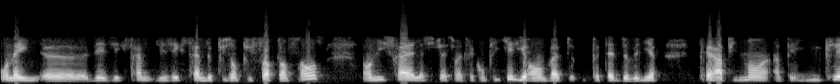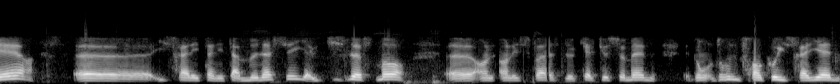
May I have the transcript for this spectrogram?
On a euh, des extrêmes, des extrêmes de plus en plus fortes en France. En Israël, la situation est très compliquée. L'Iran va peut-être devenir très rapidement un pays nucléaire. Euh, Israël est un État menacé. Il y a eu 19 morts euh, en, l'espace de quelques semaines, dont une franco-israélienne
